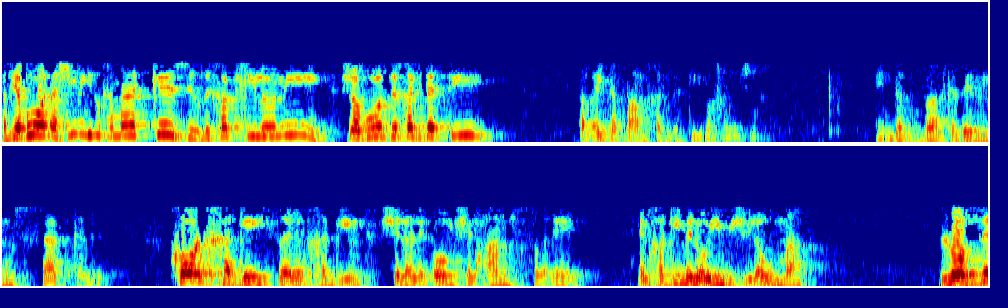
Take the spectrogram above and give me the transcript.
אז יבואו אנשים ויגידו לכם, מה הקשר? זה חג חילוני, שבועות זה חג דתי. אתה ראית פעם חג דתי בחיים שלך? אין דבר כזה, אין מושג כזה. כל חגי ישראל הם חגים של הלאום, של עם ישראל. הם חגים אלוהים בשביל האומה. לא זה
